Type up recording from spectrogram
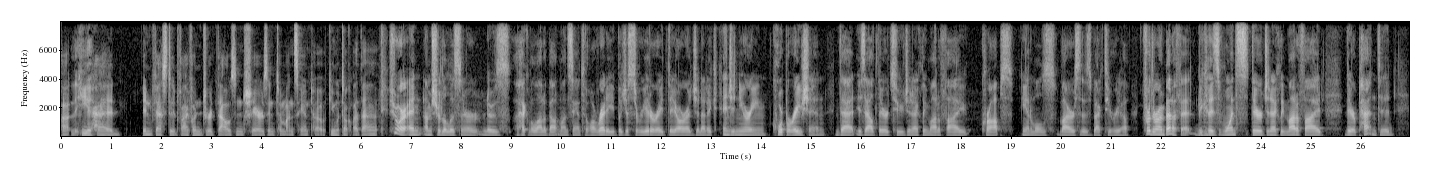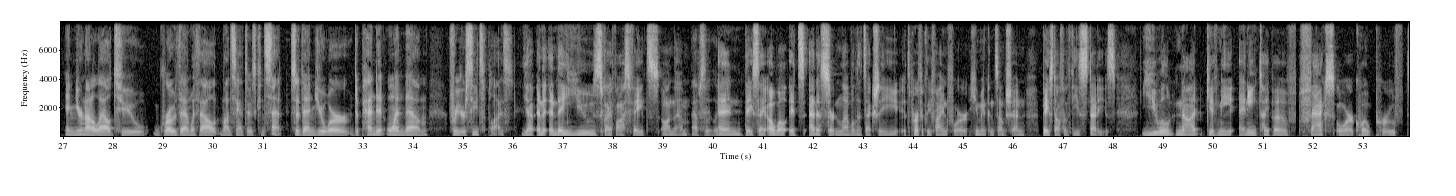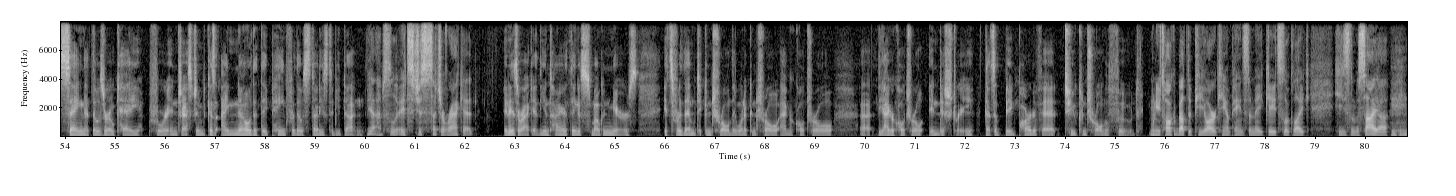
Uh, he had invested five hundred thousand shares into Monsanto. Can you want to talk about that? Sure, and I'm sure the listener knows a heck of a lot about Monsanto already, but just to reiterate, they are a genetic engineering corporation that is out there to genetically modify crops, animals, viruses, bacteria for their own benefit. Mm-hmm. Because once they're genetically modified, they're patented, and you're not allowed to grow them without Monsanto's consent. So then you're dependent on them for your seed supplies. Yeah, and and they use glyphosates on them, Absolutely. and they say, oh well, it's at a certain level that's actually it's perfectly fine for human consumption based off of these studies. You will not give me any type of facts or quote proof saying that those are okay for ingestion because I know that they paid for those studies to be done. yeah, absolutely. It's just such a racket. It is a racket. The entire thing is smoke and mirrors. It's for them to control. They want to control agricultural, uh, the agricultural industry. That's a big part of it to control the food. When you talk about the PR campaigns to make Gates look like he's the Messiah, Mm-hmm.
